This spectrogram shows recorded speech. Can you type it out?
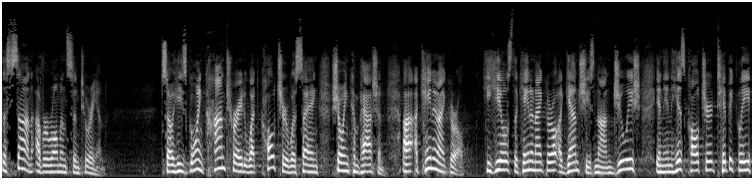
the son of a Roman centurion. So he's going contrary to what culture was saying, showing compassion. Uh, a Canaanite girl. He heals the Canaanite girl. Again, she's non Jewish. And in his culture, typically,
